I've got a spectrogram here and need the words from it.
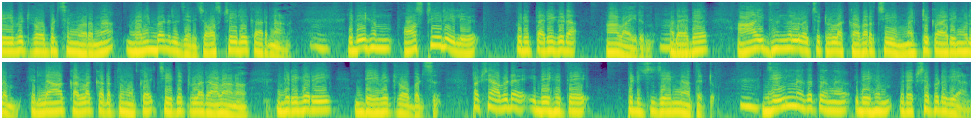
ഡേവിഡ് റോബർട്സ് എന്ന് പറയുന്ന മെൽബണിൽ ജനിച്ച ഓസ്ട്രേലിയക്കാരനാണ്. ഇദ്ദേഹം ഓസ്ട്രേലിയയിൽ ഒരു തരികിട ആളായിരുന്നു. അതായത് ആയുധങ്ങൾ വെച്ചിട്ടുള്ള കവർച്ചയും മറ്റു കാര്യങ്ങളും എല്ലാ കള്ളക്കടത്തും ഒക്കെ ചെയ്തിട്ടുള്ള ഒരാളാണ് ഗ്രിഗറി ഡേവിഡ് റോബർട്സ്. പക്ഷെ അവിടെ ഇദ്ദേഹത്തെ പിടിച്ച് ജയിലിനകത്തിട്ടു. ജയിലിനകത്ത് നിന്ന് ഇദ്ദേഹം രക്ഷപ്പെടുകയാണ്.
